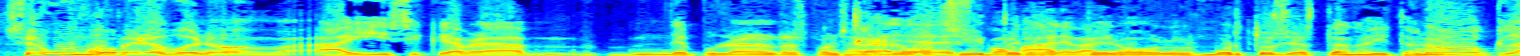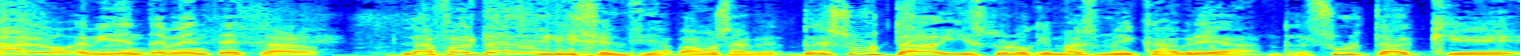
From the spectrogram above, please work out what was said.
Segundo, Oh, pero bueno, ahí sí que habrá depurar en claro, responsabilidades. sí, pero, Vale, vale. pero los muertos ya están ahí también. No, claro, evidentemente, claro. La falta de diligencia. Vamos a ver. Resulta, y esto es lo que más me cabrea, resulta que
